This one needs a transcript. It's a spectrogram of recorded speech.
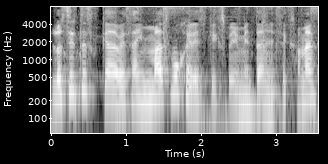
lo cierto es que cada vez hay más mujeres que experimentan el sexo anal.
